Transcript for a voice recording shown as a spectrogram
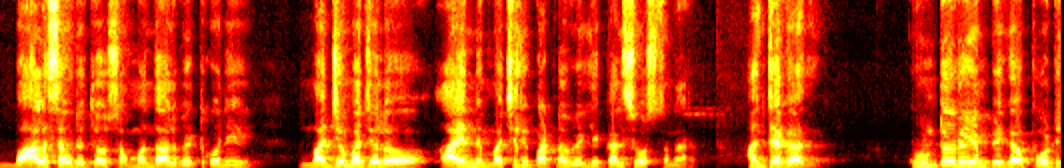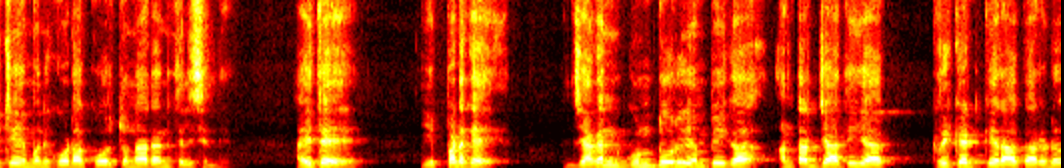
బాలశౌరితో సంబంధాలు పెట్టుకొని మధ్య మధ్యలో ఆయన్ని మచిలీపట్నం వెళ్ళి కలిసి వస్తున్నారు. అంతేకాదు గుంటూరు ఎంపీగా పోటీ చేయమని కూడా కోరుతున్నారని తెలిసింది. అయితే ఇప్పటికే జగన్ గుంటూరు ఎంపీగా అంతర్జాతీయ క్రికెట్ క్రీడాకారుడు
